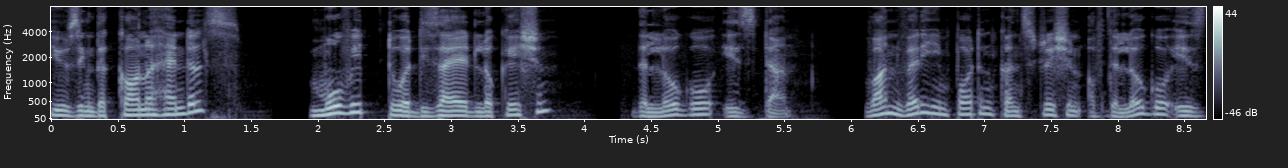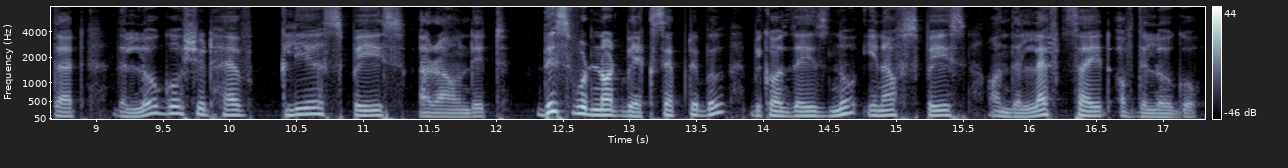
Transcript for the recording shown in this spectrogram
using the corner handles. Move it to a desired location. The logo is done. One very important consideration of the logo is that the logo should have clear space around it. This would not be acceptable because there is no enough space on the left side of the logo.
